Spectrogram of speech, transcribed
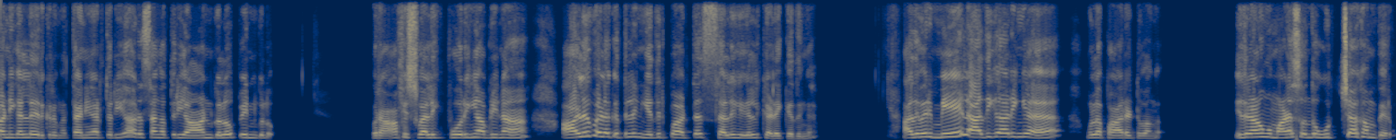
பணிகள்ல இருக்கிறவங்க தனியார் துறையோ அரசாங்கத்துறையோ ஆண்களோ பெண்களோ. ஒரு ஆபீஸ் வேலைக்கு போறீங்க அப்படின்னா அலுவலகத்துல எதிர்பார்த்த சலுகைகள் கிடைக்குதுங்க. அது மாதிரி மேல் அதிகாரிங்க உங்களை பாராட்டுவாங்க. இதனால உங்க மனசு வந்து உற்சாகம் பெறும்.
